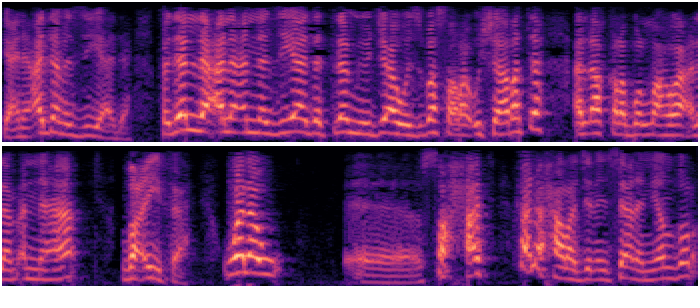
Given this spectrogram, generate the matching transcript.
يعني عدم الزيادة. فدل على أن الزيادة لم يجاوز بصر أشارته الأقرب والله أعلم أنها ضعيفة. ولو آه، صحت فلا حرج الإنسان أن ينظر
